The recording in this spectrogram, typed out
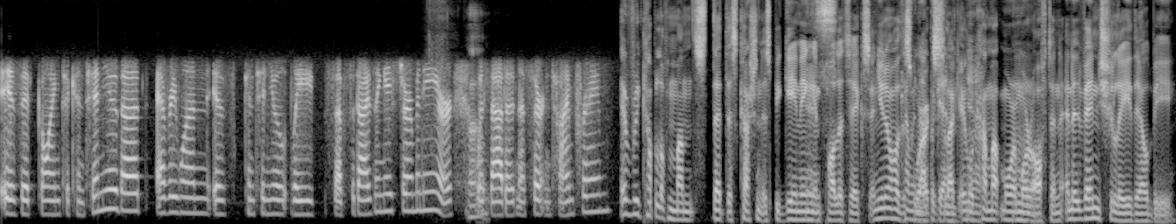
Is it going to continue that everyone is continually subsidizing East Germany, or uh, was that in a certain time frame? Every couple of months, that discussion is beginning it's in politics, and you know how this works. Like it yeah. will come up more and more mm. often, and eventually there'll be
